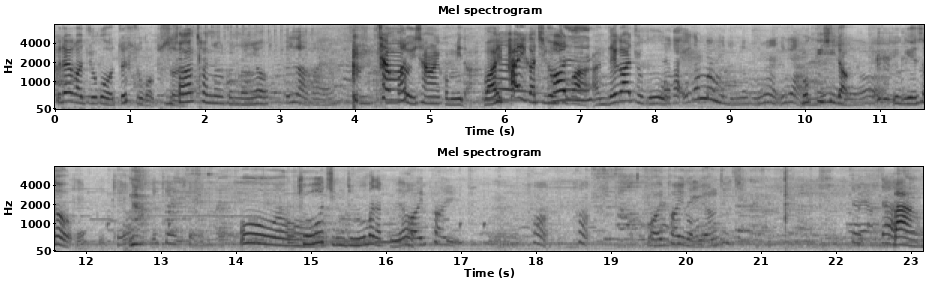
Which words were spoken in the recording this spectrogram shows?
그래가지고 어쩔 수가 없어요. 이상한 탄으로는요. 일로 와봐요. 참으로 이상할 겁니다. 와이파이가 지금 헐. 저거 안 돼가지고 내가 이것만 눌러보면 이게 안 먹기 시작. 눌려요. 여기에서 이렇게 이렇게 이렇게 이렇게. 오. 겨우 지금 조명받았고요. 와이파이 허, 허. 와이파이가 왜 안 되지? 따, 빵.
